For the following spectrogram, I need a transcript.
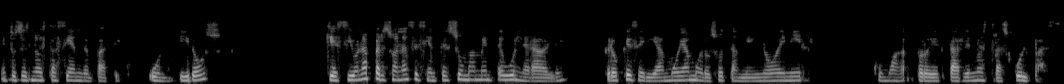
Entonces no estás siendo empático, uno. Y dos, que si una persona se siente sumamente vulnerable, creo que sería muy amoroso también no venir como a proyectarle nuestras culpas,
